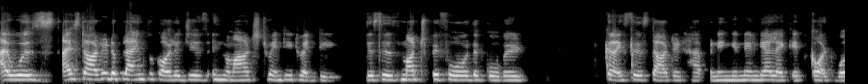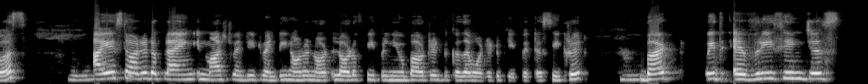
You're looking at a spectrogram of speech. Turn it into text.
I was I started applying for colleges in March 2020. This is much before the COVID crisis started happening in India like it got worse. Mhm. I started applying in March 2020. Not a, not a lot of people knew about it because I wanted to keep it a secret. Mhm. But with everything just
